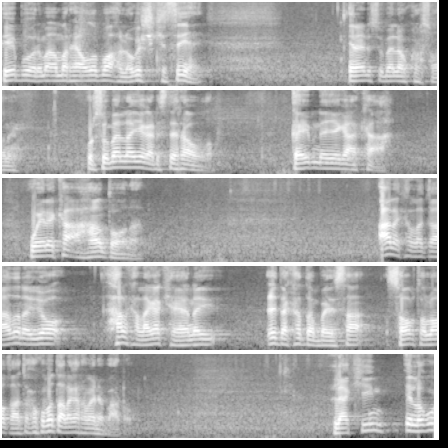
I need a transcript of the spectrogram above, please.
reer boorama ama reer awdalba waxa looga shakisan yahay. Inaanu somalilan ku kalsoonayn. War somalilan iyagaa dhistay reer awdal qaybna iyagaa ka ah. Wayna ka ahaan doonaan calanka la qaadanayo halka laga keenay cidda ka dambaysa sababta loo qaatay xukuumadda laga raba inay baadho. Laakiin in lagu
